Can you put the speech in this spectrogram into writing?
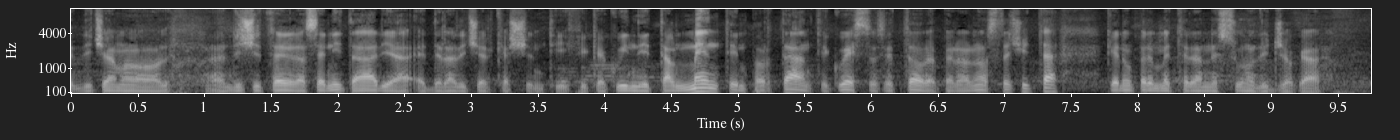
diciamo, di cittadella sanitaria e della ricerca scientifica, quindi è talmente importante questo settore per la nostra città che non permetterà a nessuno di giocare.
